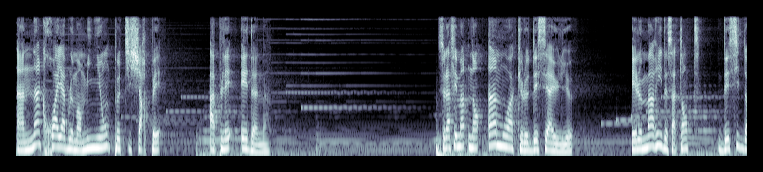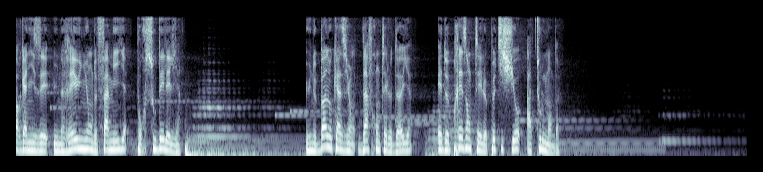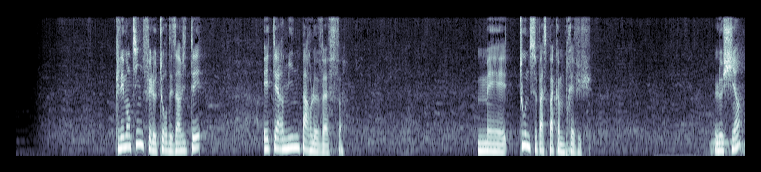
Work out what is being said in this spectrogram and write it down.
Un incroyablement mignon petit charpé appelé Eden. Cela fait maintenant un mois que le décès a eu lieu et le mari de sa tante décide d'organiser une réunion de famille pour souder les liens. Une bonne occasion d'affronter le deuil et de présenter le petit chiot à tout le monde. Clémentine fait le tour des invités et termine par le veuf. Mais tout ne se passe pas comme prévu. Le chien,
